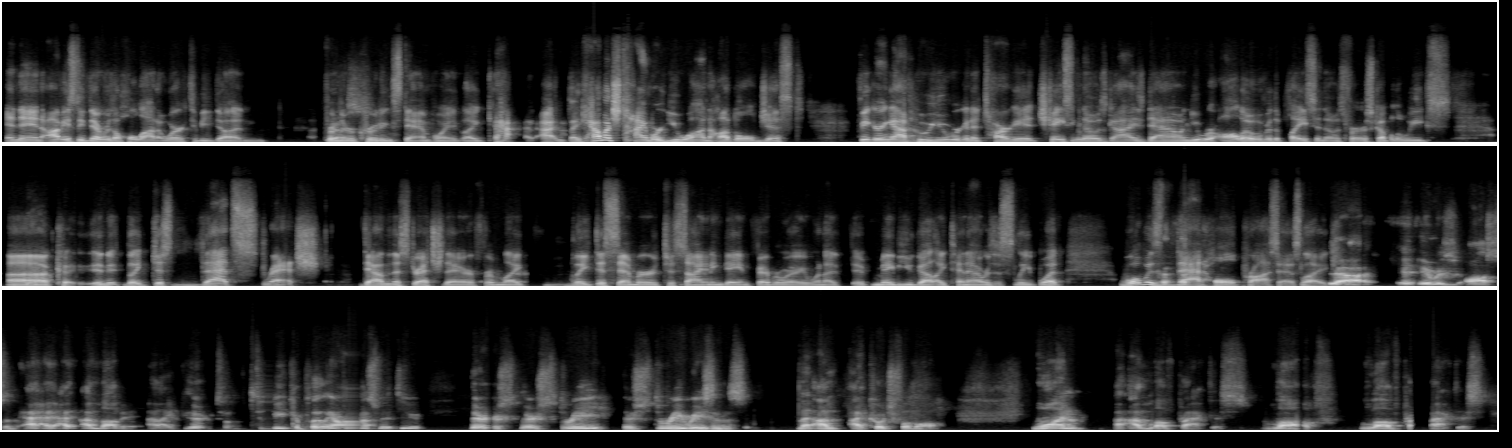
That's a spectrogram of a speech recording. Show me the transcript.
and then obviously there was a whole lot of work to be done from the recruiting standpoint. Like, how, I, like how much time were you on Hudl just? Figuring out who you were going to target, chasing those guys down. You were all over the place in those first couple of weeks uh c- and it, like just that stretch down the stretch there from like late december to signing day in february when i it, maybe you got like 10 hours of sleep what what was that whole process like Yeah, it, it was awesome. I, I I love it. I like to, to be completely honest with you. There's there's three there's three reasons that I, I coach football. One, I, I love practice. Love love practice.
